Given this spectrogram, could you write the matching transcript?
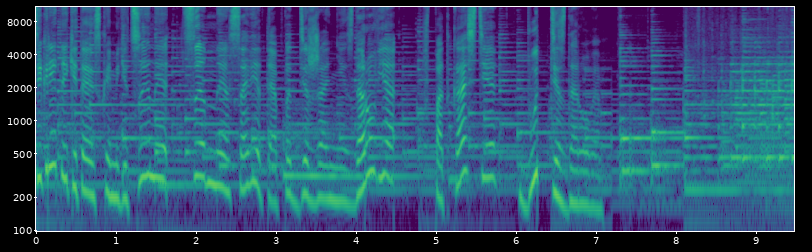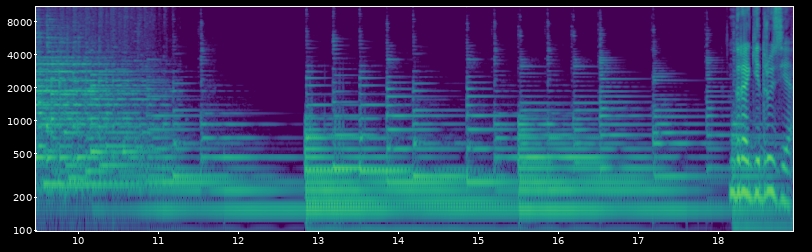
Секреты китайской медицины, ценные советы о поддержании здоровья в подкасте «Будьте здоровы». Дорогие друзья,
